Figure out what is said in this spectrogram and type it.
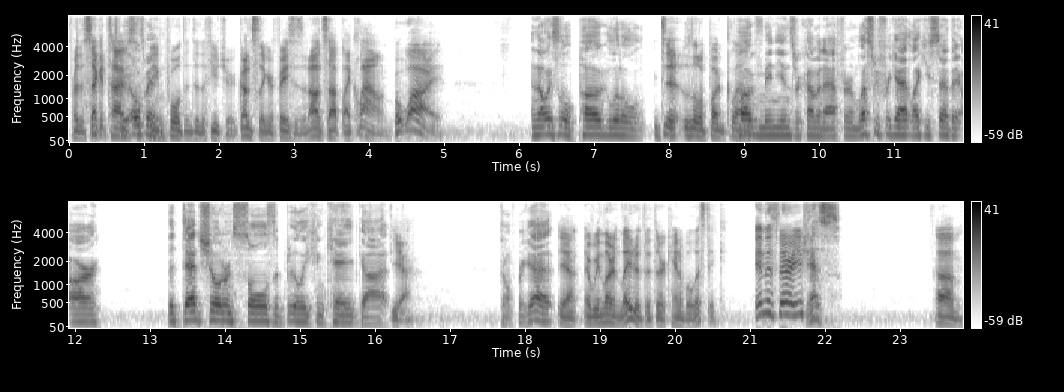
For the second time We since being pulled into the future, Gunslinger faces an onslaught by Clown. But why? And all these little pug, little D- little pug clowns. minions are coming after him. Lest we forget, like you said, they are the dead children's souls that Billy Kincaid got. yeah, Don't forget. yeah, and we learn later that they're cannibalistic in this very issue. Yes. Um,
